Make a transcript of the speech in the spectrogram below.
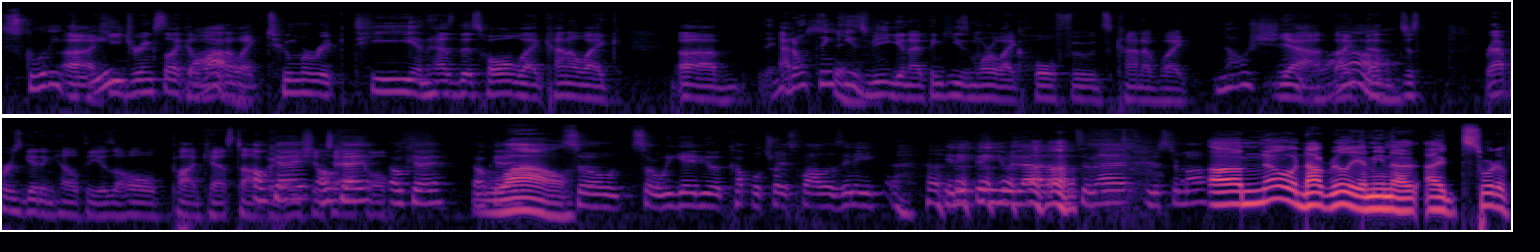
Schooly D. Uh, he drinks like a lot of Wow. like turmeric tea and has this whole like kind of like. Uh, I don't think he's vegan. I think he's more like Whole Foods kind of like no shit. yeah, like Wow. that. Just rappers getting healthy is a whole podcast topic Okay, we should okay, tackle. okay, okay. Wow. So, so we gave you a couple choice follows. Any, anything you would add on to that, Mr. Ma? Um, no, not really. I mean, uh, I sort of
